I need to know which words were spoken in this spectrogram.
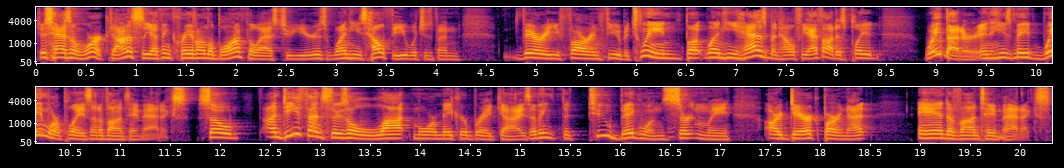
just hasn't worked. Honestly, I think Cre'Von LeBlanc the last two years, when he's healthy, which has been very far and few between, but when he has been healthy, I thought has played way better and he's made way more plays than Avonte Maddox. So on defense, there's a lot more make or break guys. I think the two big ones certainly are Derek Barnett and Avonte Maddox.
